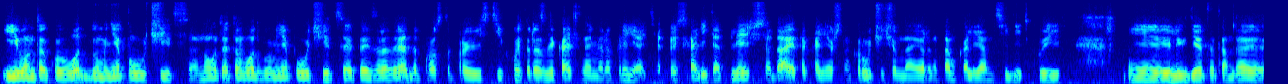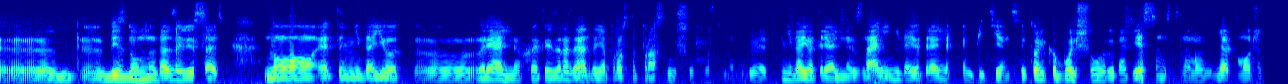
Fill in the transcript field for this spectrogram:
И он такой, вот бы мне поучиться. Но вот это вот бы мне поучиться, это из разряда просто провести какое-то развлекательное мероприятие. То есть ходить, отвлечься, да, это, конечно, круче, чем, наверное, там кальян сидеть, курить или где-то там, да, э, бездумно, да, зависать. Но это не дает э, реальных, это из разряда, я просто прослушал то, что нам говорят. Не дает реальных знаний, не дает реальных компетенций. Только больше уровень ответственности, на мой взгляд, может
